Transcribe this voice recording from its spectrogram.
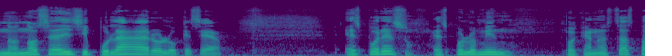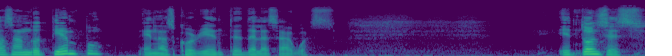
no, no sé discipular o lo que sea. Es por eso, es por lo mismo, porque no estás pasando tiempo en las corrientes de las aguas. Entonces,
